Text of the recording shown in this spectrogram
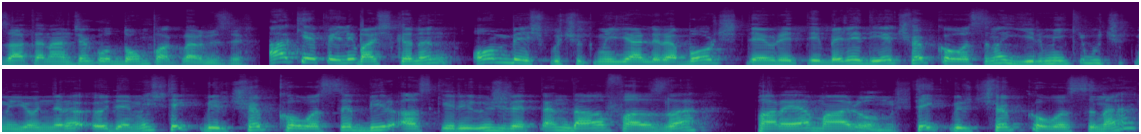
Zaten ancak o don paklar bizi. AKP'li başkanın 15,5 milyar lira borç devrettiği belediye çöp kovasına 22,5 milyon lira ödemiş. Tek bir çöp kovası bir askeri ücretten daha fazla paraya mal olmuş. Tek bir çöp kovasına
